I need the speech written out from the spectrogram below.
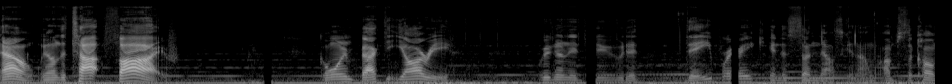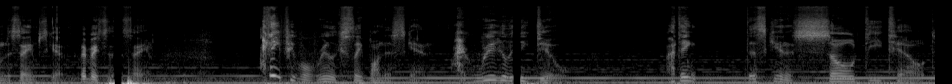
Now we're on the top five. Going back to Illari, we're gonna do the Daybreak and the Sundown skin. I'm, I'm just gonna call them the same skin. They're basically the same. I think people really sleep on this skin. I really do. I think this skin is so detailed.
